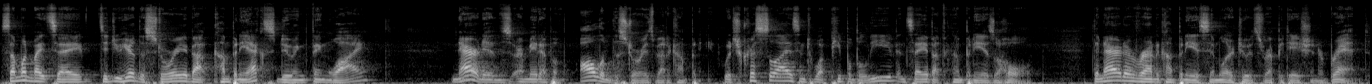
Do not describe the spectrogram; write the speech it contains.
Someone might say, Did you hear the story about Company X doing thing Y? Narratives are made up of all of the stories about a company, which crystallize into what people believe and say about the company as a whole. The narrative around a company is similar to its reputation or brand.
